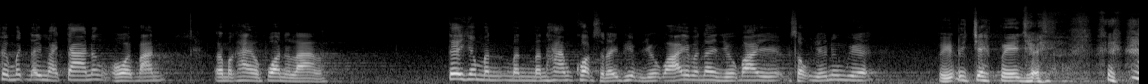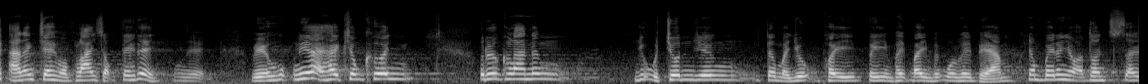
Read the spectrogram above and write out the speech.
ធ្វើម៉េចដីមួយហិកតាហ្នឹងរយបានមួយខែ1000ដុល្លារទេខ្ញុំមិនមិនមិនហាមគាត់សេរីភាពនយោបាយប៉ុន្តែនយោបាយស្រុកយើងហ្នឹងវាវាដូចចេះពេកហើយអាហ្នឹងចេះបំផ្លាញស្រុកទេសទេវានេះឲ្យខ្ញុំឃើញរឿងខ្លះហ្នឹង យុវជនយើងទៅអាយុ22 23 24 25ខ្ញុំពេលហ្នឹងខ្ញុំអត់ទាន់សូវ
